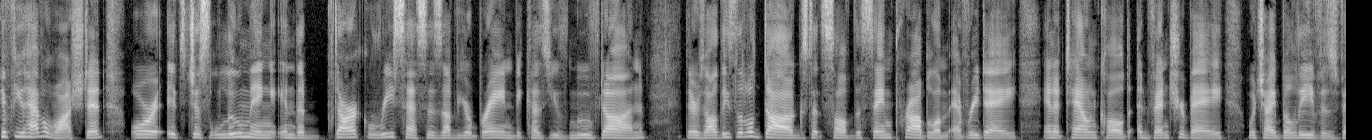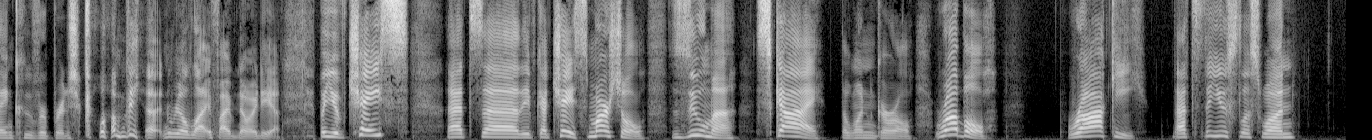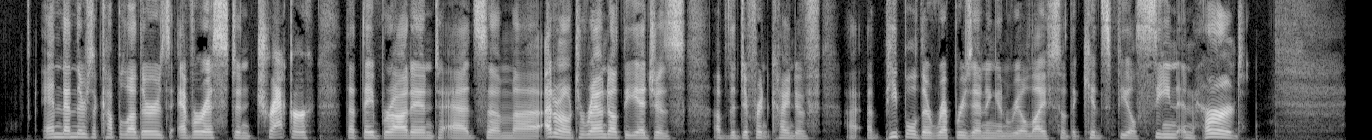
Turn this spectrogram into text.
If you haven't watched it, or it's just looming in the dark recesses of your brain because you've moved on, there's all these little dogs that solve the same problem every day in a town called Adventure Bay, which I believe is Vancouver, British Columbia in real life. I have no idea. But you have Chase, that's, uh, you've got Chase, Marshall, Zuma, Sky, the one girl, Rubble, Rocky, that's the useless one. And then there's a couple others, Everest and Tracker, that they brought in to add some, uh, I don't know, to round out the edges of the different kind of uh, uh, people they're representing in real life so the kids feel seen and heard.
